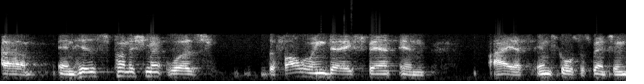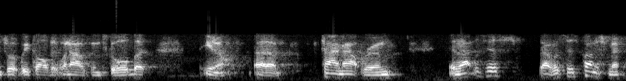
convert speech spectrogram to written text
um, and his punishment was the following day spent in IS in school suspensions, what we called it when I was in school, but you know, uh, timeout room, and that was his that was his punishment.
